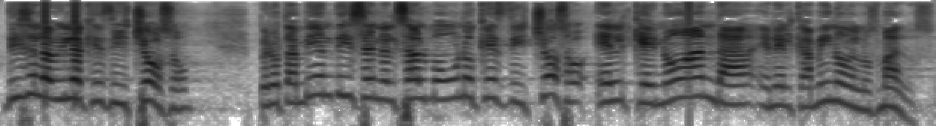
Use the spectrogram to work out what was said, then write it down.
dice la Biblia que es dichoso, pero también dice en el Salmo 1 que es dichoso el que no anda en el camino de los malos.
